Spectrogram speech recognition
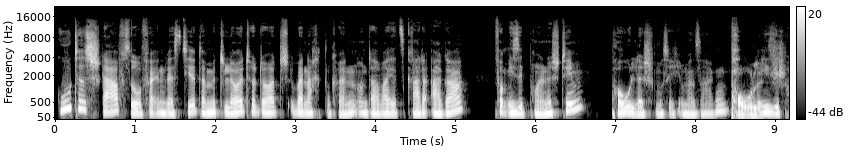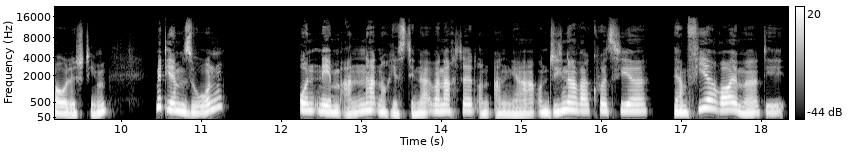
gutes Schlafsofa investiert, damit Leute dort übernachten können. Und da war jetzt gerade Aga vom Easy Polnish Team. Polish, muss ich immer sagen. Polish. Easy Polish Team. Mit ihrem Sohn. Und nebenan hat noch Justina übernachtet und Anja. Und Gina war kurz hier. Wir haben vier Räume, die,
